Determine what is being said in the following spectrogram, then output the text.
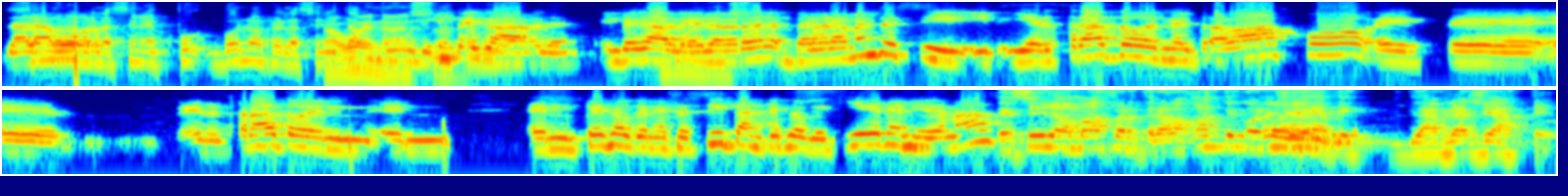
la labor. Relaciones, buenos relacionistas públicos. Impecable, impecable. La verdad, verdaderamente sí. Y, el trato en el trabajo, este, eh, el trato en, en, qué es lo que necesitan, qué es lo que quieren y demás. Decilo, Maffer, trabajaste con ellos y la playaste.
